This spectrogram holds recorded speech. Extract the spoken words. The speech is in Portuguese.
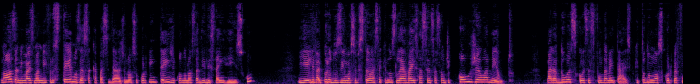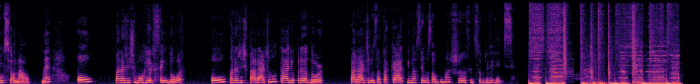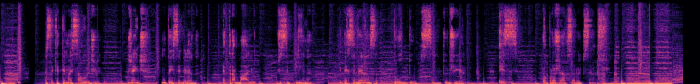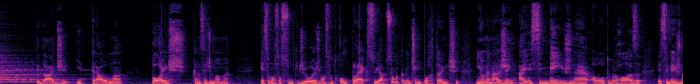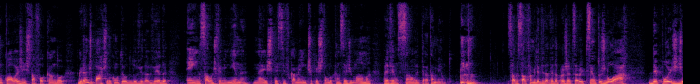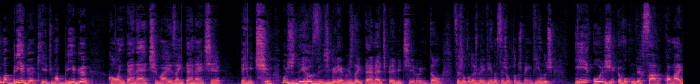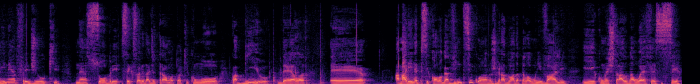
Nós, animais mamíferos, temos essa capacidade. O nosso corpo entende quando nossa vida está em risco e ele vai produzir uma substância que nos leva a essa sensação de congelamento para duas coisas fundamentais, porque tudo no nosso corpo é funcional, né? Ou para a gente morrer sem dor, ou para a gente parar de lutar e o predador parar de nos atacar e nós temos alguma chance de sobrevivência. Você quer ter mais saúde? Gente, não tem segredo. É trabalho, disciplina e perseverança todo santo dia. Esse é o Projeto 0800. Idade e trauma pós câncer de mama. Esse é o nosso assunto de hoje, um assunto complexo e absolutamente importante, em homenagem a esse mês, né, ao Outubro Rosa, esse mês no qual a gente está focando grande parte do conteúdo do Vida Veda em saúde feminina, né, especificamente a questão do câncer de mama, prevenção e tratamento. salve, salve família Vida Veda, Projeto 0800 no ar, depois de uma briga aqui, de uma briga com a internet, mas a internet permitiu, os deuses gregos da internet permitiram. Então, sejam todas bem-vindas, sejam todos bem-vindos. E hoje eu vou conversar com a Marina Frediuk, né, sobre sexualidade e trauma. Tô aqui com, o, com a bio dela. É... A Marina é psicóloga há 25 anos, graduada pela Univale e com mestrado na UFSC.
